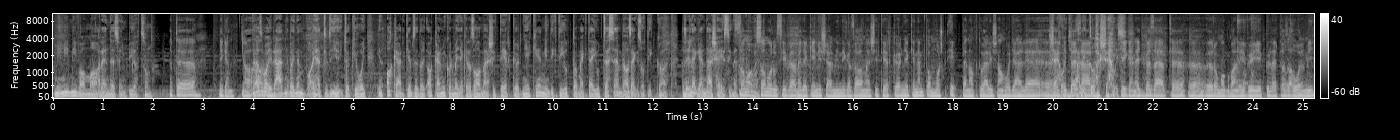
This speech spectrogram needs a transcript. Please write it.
Mi, mi, mi van ma a rendezvénypiacon? Hát igen. A, De az a baj, hogy rád, vagy nem baj, hát tök jó, hogy én akár képzeld, hogy akár mikor megyek el az Almási tér környékén, mindig ti juttak, meg te jutsz eszembe az exotikkal. Az egy legendás helyszínetek Szomor, volt. Szomorú szívvel megyek én is el mindig az Almási tér környékén. Nem tudom most éppen aktuálisan, hogy áll, de sehogy, egy bezárt, sehogy. Igen, egy bezárt romokban lévő épület az, ahol mi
